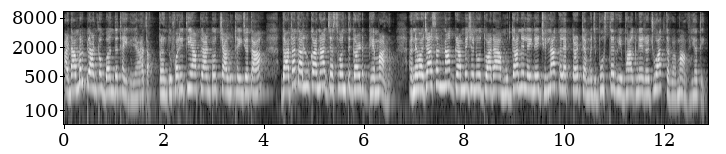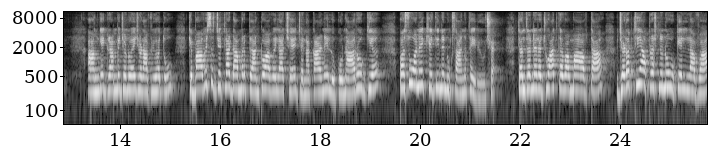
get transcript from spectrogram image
આ ડામર પ્લાન્ટો બંધ થઈ ગયા હતા. પરંતુ ફરીથી આ પ્લાન્ટો ચાલુ થઈ જતા દાતા તાલુકાના જસવંતગઢ, ભેમાળ અને વજાસણના ગ્રામ્યજનો દ્વારા આ મુદ્દાને લઈને જિલ્લા કલેક્ટર તેમજ ભૂસ્તર વિભાગને રજૂઆત કરવામાં આવી હતી. આ અંગે ગ્રામ્યજનોએ જણાવ્યું હતું કે બાવીસ જેટલા ડામર પ્લાન્ટો આવેલા છે જેના કારણે લોકોના આરોગ્ય પશુ અને ખેતીને નુકસાન થઈ રહ્યું છે. તંત્રને રજૂઆત કરવામાં આવતા ઝડપથી આ પ્રશ્નનો ઉકેલ લાવવા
